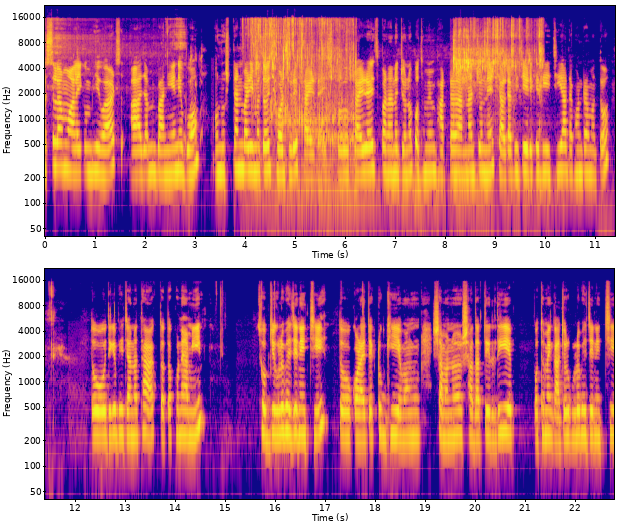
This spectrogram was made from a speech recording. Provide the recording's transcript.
আসসালামু আলাইকুম ভিউয়ার্স। আজ আমি বানিয়ে নেব অনুষ্ঠান বাড়ির মতো ঝরঝরে ফ্রাইড রাইস। তো ফ্রাইড রাইস বানানোর জন্য প্রথমে আমি ভাতটা রান্নার জন্য চালটা ভিজিয়ে রেখে দিয়েছি আধা ঘণ্টার মতো। তো ওইদিকে ভেজানো থাক, ততক্ষণে আমি সবজিগুলো ভেজে নিচ্ছি। তো কড়াইতে একটু ঘি এবং সামান্য সাদা তেল দিয়ে প্রথমে গাজরগুলো ভেজে নিচ্ছি।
